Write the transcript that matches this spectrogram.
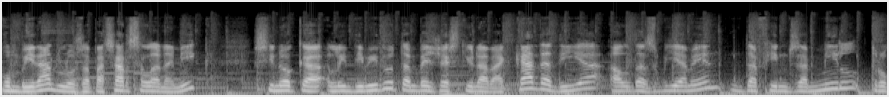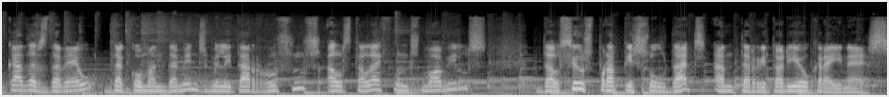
convidant-los a passar-se l'enemic, sinó que l'individu també gestionava cada dia el desviament de fins a 1.000 trucades de veu de comandaments militars russos als telèfons mòbils dels seus propis soldats en territori ucraïnès.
